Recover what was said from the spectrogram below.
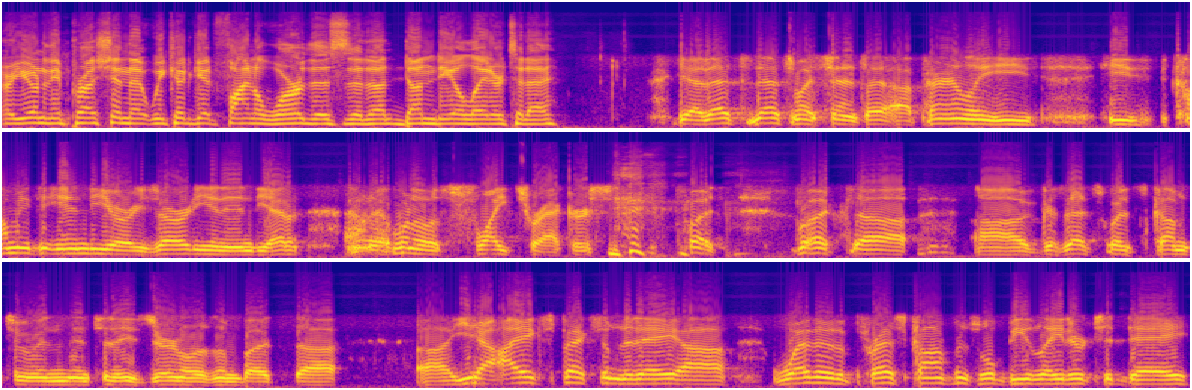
Are you under the impression that we could get final word? This is a done, deal later today. Yeah, that's that's my sense. I, apparently, he he's coming to Indy, or he's already in Indy. I don't, I don't have one of those flight trackers, but but because uh, because that's what it's come to in, in today's journalism. But uh, uh, yeah, I expect him today. Uh, whether the press conference will be later today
